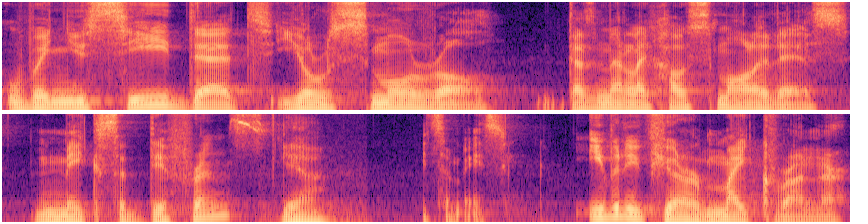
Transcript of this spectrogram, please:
When you see that your small role, doesn't matter like how small it is, makes a difference, Yeah. it's amazing. Even if you're a mic runner,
